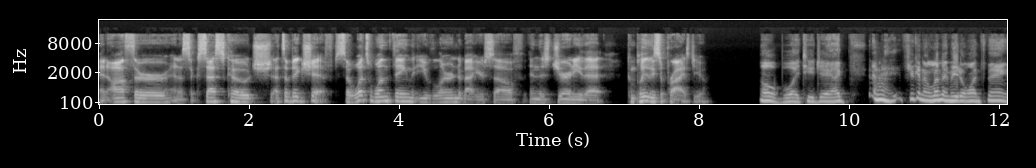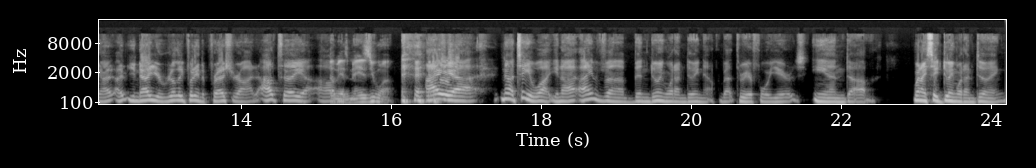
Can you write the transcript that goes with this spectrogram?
an author and a success coach. That's a big shift. So, what's one thing that you've learned about yourself in this journey that completely surprised you? Oh boy, TJ, I if you're going to limit me to one thing, I, I, you know you're really putting the pressure on. I'll tell you. Um, tell me as many as you want. I uh, no, I'll tell you what. You know, I, have uh, been doing what I'm doing now for about three or four years, and um, when I say doing what I'm doing,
